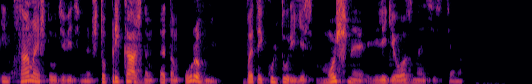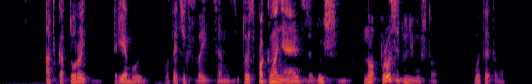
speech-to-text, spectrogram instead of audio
И самое, что удивительное, что при каждом этом уровне в этой культуре есть мощная религиозная система, от которой требуют вот этих своих ценностей. То есть поклоняются высшему, но просят у него что? Вот этого.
